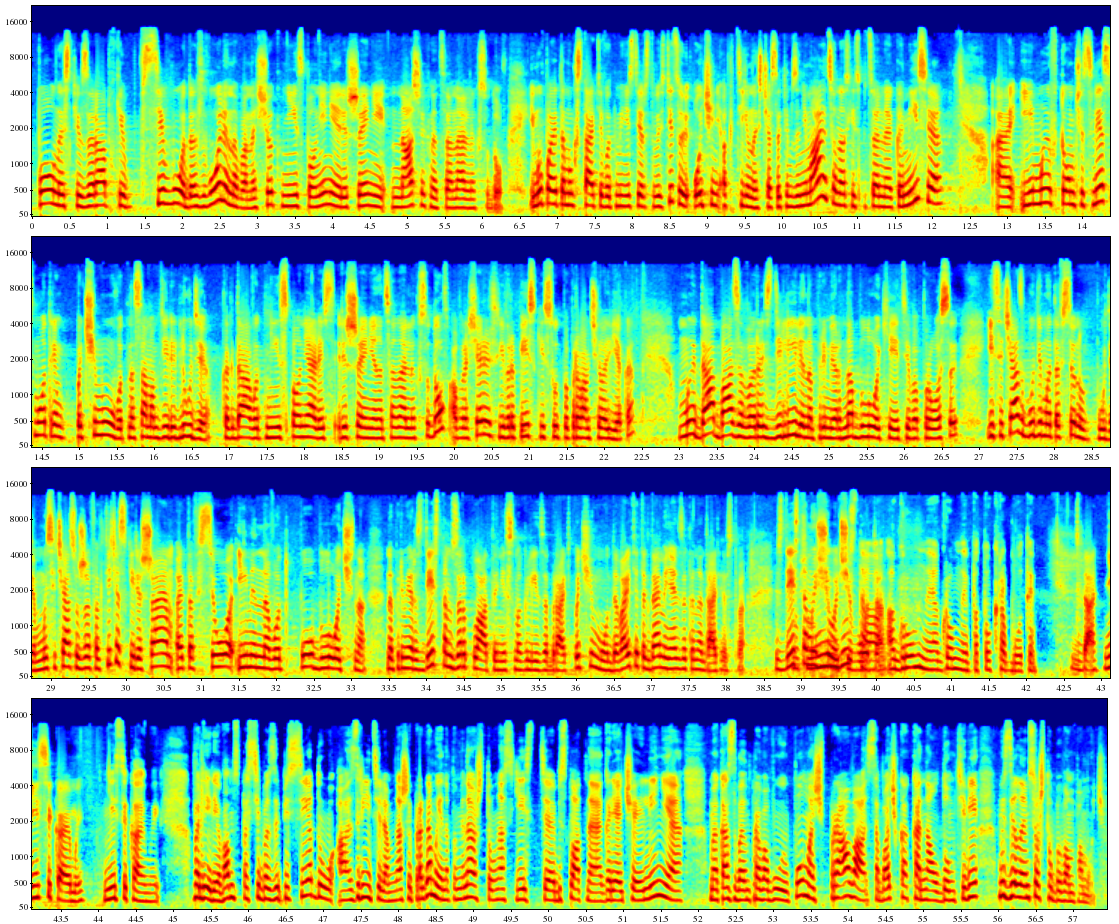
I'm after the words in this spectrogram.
полностью за рамки всего дозволенного насчет неисполнения решений наших национальных судов. И мы поэтому, кстати, вот Министерство юстиции очень активно сейчас этим занимается. У нас есть специальная комиссия, а, и мы в том числе смотрим, почему вот на самом деле люди, когда вот не исполнялись решения национальных судов, обращались в Европейский суд по правам человека. Мы, да, базово разделили, например, на блоки эти вопросы. И сейчас будем это все, ну, будем, мы сейчас уже фактически решаем это все именно вот поблочно. Например, здесь там зарплаты не смогли забрать. Почему? Давайте тогда менять законодательство. Здесь общем, там еще чего-то. Огромный-огромный поток работы. Да, неиссякаемый неиссякаемый. Валерия, вам спасибо за беседу. А зрителям нашей программы я напоминаю, что у нас есть э, бесплатная горячая линия. Мы оказываем правовую помощь. Право, собачка, канал Дом ТВ. Мы сделаем все, чтобы вам помочь.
